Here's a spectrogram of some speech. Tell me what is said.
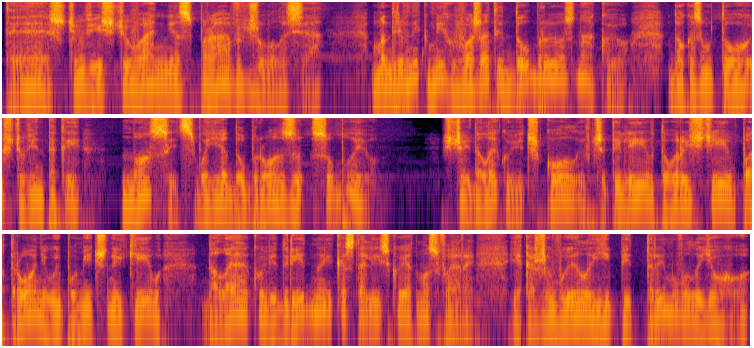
Те, що віщування справджувалося, мандрівник міг вважати доброю ознакою, доказом того, що він таки носить своє добро з собою, що й далеко від школи, вчителів, товаришів, патронів і помічників, далеко від рідної касталійської атмосфери, яка живила і підтримувала його,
